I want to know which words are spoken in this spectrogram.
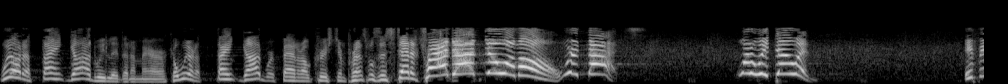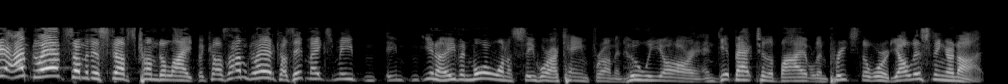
We ought to thank God we live in America. We ought to thank God we're founded on Christian principles instead of trying to undo them all. We're nuts. What are we doing? If it, I'm glad some of this stuff's come to light because I'm glad because it makes me, you know, even more want to see where I came from and who we are and get back to the Bible and preach the Word. Y'all listening or not?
